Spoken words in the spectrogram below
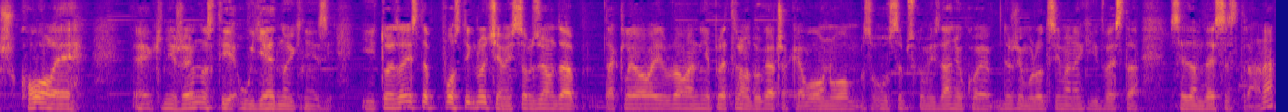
škole, e, književnosti u jednoj knjizi. I to je zaista postignuće mi, s obzirom da dakle, ovaj roman nije pretredno dugačak, evo on u, ovom, u srpskom izdanju koje držim u ruci ima nekih 270 strana.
